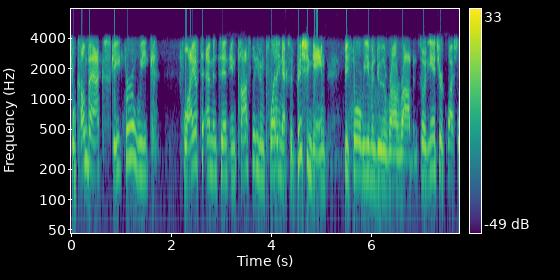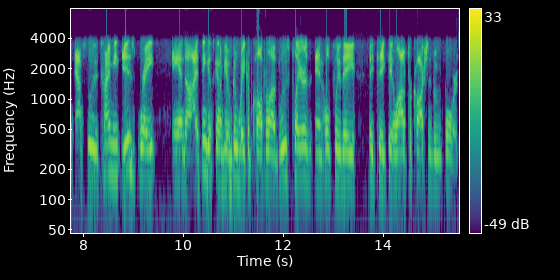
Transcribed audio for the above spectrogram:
to come back, skate for a week, fly up to Edmonton, and possibly even play an exhibition game before we even do the round robin. So to answer your question, absolutely, the timing is great, and uh, I think it's going to be a good wake-up call for a lot of Blues players, and hopefully they they take, take a lot of precautions moving forward.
